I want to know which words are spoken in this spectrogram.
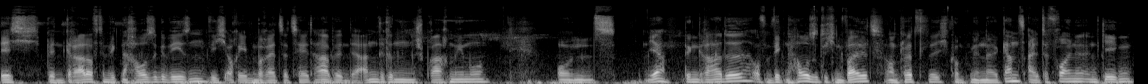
Ich bin gerade auf dem Weg nach Hause gewesen, wie ich auch eben bereits erzählt habe in der anderen Sprachmemo. Und ja, bin gerade auf dem Weg nach Hause durch den Wald und plötzlich kommt mir eine ganz alte Freundin entgegen.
